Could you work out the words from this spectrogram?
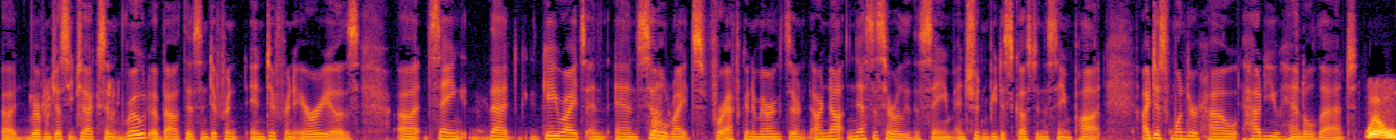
uh, Reverend Jesse Jackson, wrote about this in different in different areas, uh, saying that gay rights and, and civil rights for African Americans are, are not necessarily the same and shouldn't be discussed in the same pot. I just wonder how how do you handle that? Well,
